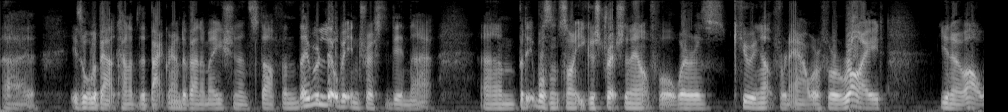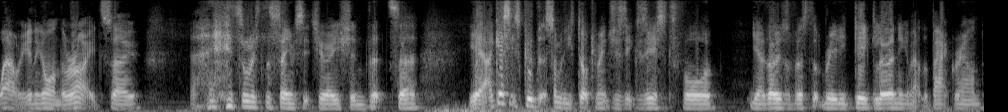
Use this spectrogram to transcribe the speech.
uh, is all about kind of the background of animation and stuff, and they were a little bit interested in that. Um, but it wasn't something you could stretch them out for. Whereas queuing up for an hour for a ride, you know, oh wow, you're going to go on the ride. So uh, it's almost the same situation. But uh, yeah, I guess it's good that some of these documentaries exist for you know those of us that really dig learning about the background.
